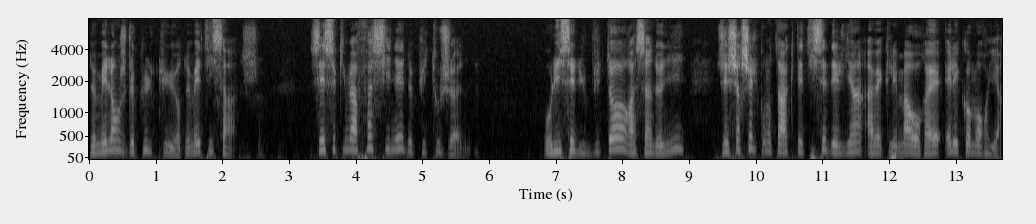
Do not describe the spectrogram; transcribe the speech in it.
de mélange de cultures, de métissage. C'est ce qui m'a fasciné depuis tout jeune. Au lycée du Butor à Saint-Denis, j'ai cherché le contact et tissé des liens avec les Mahorais et les Comoriens.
